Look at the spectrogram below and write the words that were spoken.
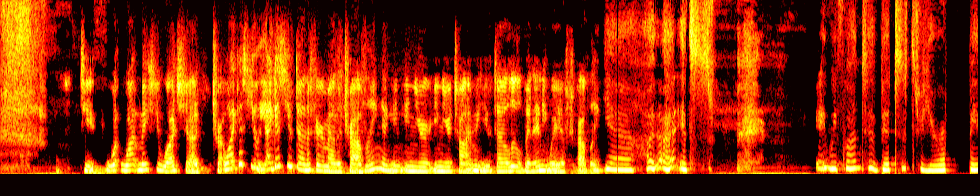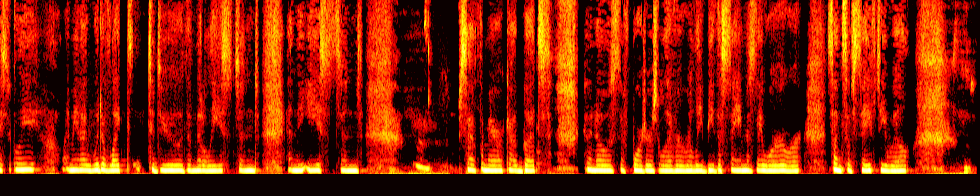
you, what what makes you watch? Uh, tra- well, I guess you I guess you've done a fair amount of traveling in, in your in your time. You've done a little bit anyway of traveling. Yeah, I, I, it's it, we've gone to a bit to Europe basically. I mean, I would have liked to do the Middle East and and the East and South America, but who knows if borders will ever really be the same as they were or sense of safety will.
